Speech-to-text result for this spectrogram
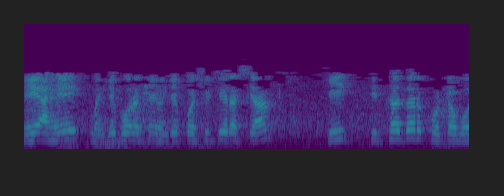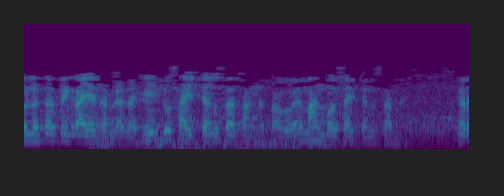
हे आहे म्हणजे गोरक्षा म्हणजे पशुची रक्षा की तिथं जर खोटं बोललं तर ते ग्राह्य धरल्या जातं. हे हिंदू साहित्यानुसार सांगणं चालू आहे महानभाव साहित्यानुसार नाही. तर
